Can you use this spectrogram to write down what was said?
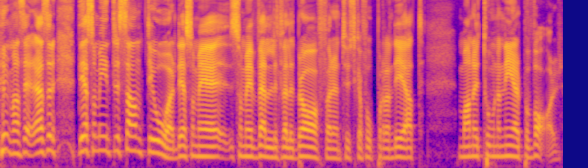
hur man säger. Alltså, det som är intressant i år, det som är, som är väldigt, väldigt bra för den tyska fotbollen, det är att man har tonat ner på VAR.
